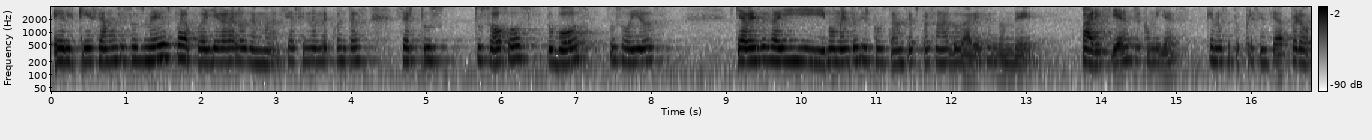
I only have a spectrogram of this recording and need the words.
el que seamos esos medios para poder llegar a los demás y al final de cuentas ser tus, tus ojos, tu voz, tus oídos, que a veces hay momentos, circunstancias, personas, lugares en donde pareciera, entre comillas, que no está tu presencia, pero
